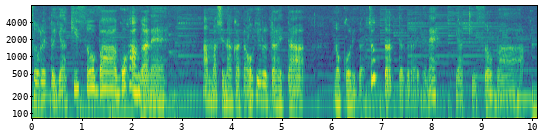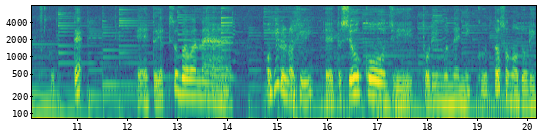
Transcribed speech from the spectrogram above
それと焼きそばご飯がねあんましなかった。お昼炊いた残りがちょっとあったぐらいでね焼きそば作って。えっ、と焼きそばはねお昼の日、えー、と塩麹鶏胸肉とそのドリッ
